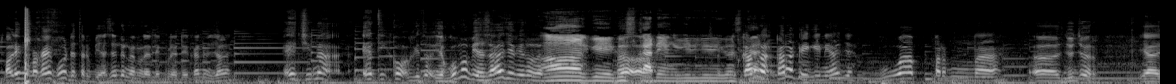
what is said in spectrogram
Paling makanya gua udah terbiasa dengan ledek-ledekan misalnya eh Cina, eh Tiko gitu. Ya gua mah biasa aja gitu loh. Oke, gue Heeh. suka nih yang gini-gini, gue karena karena kayak gini aja. Gua pernah eh, jujur ya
